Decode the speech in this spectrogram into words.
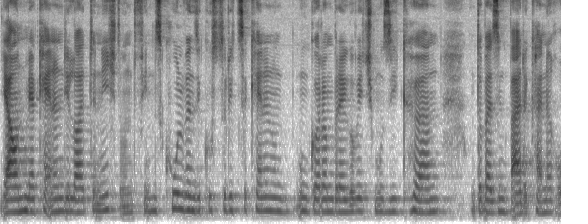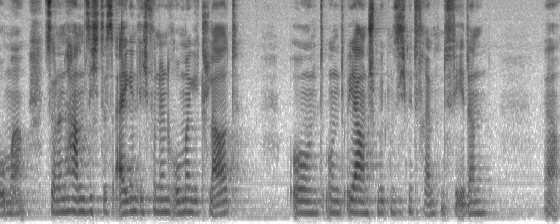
ja, und mehr kennen die Leute nicht und finden es cool, wenn sie Kusturica kennen und, und Goran Bregovic Musik hören. Und dabei sind beide keine Roma, sondern haben sich das eigentlich von den Roma geklaut und, und, ja, und schmücken sich mit fremden Federn. Ja.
